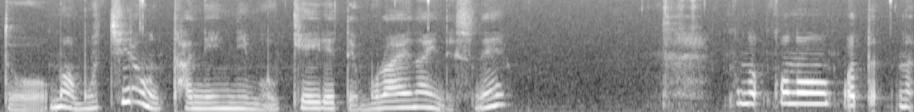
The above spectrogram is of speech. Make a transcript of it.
とまあ、もちろん他人にも受け入れてもらえないんですね。このこのな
